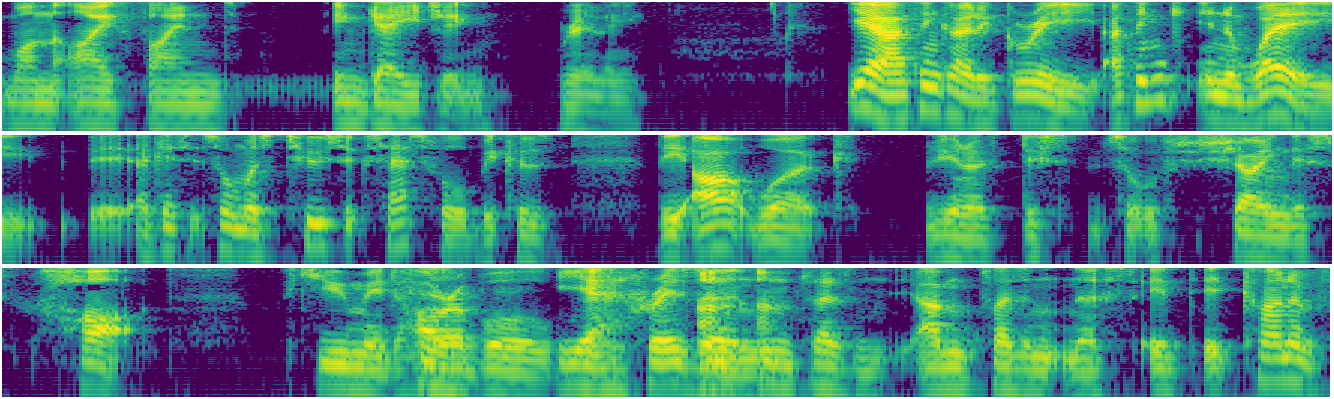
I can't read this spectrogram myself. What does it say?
one that I find engaging. Really. Yeah, I think I'd agree. I think in a way, I guess it's almost too successful because the artwork, you know, just sort of showing this hot, humid, hmm. horrible Yeah. prison un- unpleasant. unpleasantness. It it kind of,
